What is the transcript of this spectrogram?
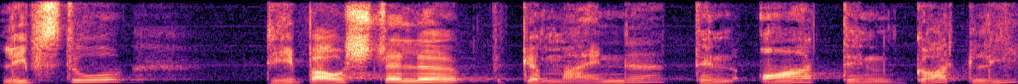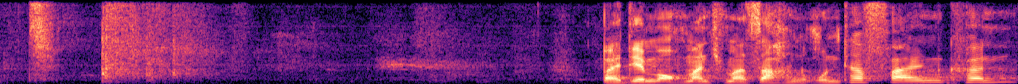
Liebst du die Baustelle Gemeinde, den Ort, den Gott liebt? Bei dem auch manchmal Sachen runterfallen können?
